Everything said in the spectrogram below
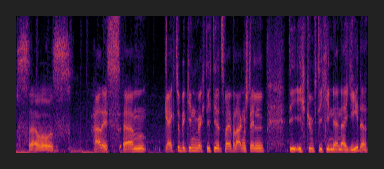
Servus. Haris, ähm, Gleich zu Beginn möchte ich dir zwei Fragen stellen, die ich künftig in einer jeder,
